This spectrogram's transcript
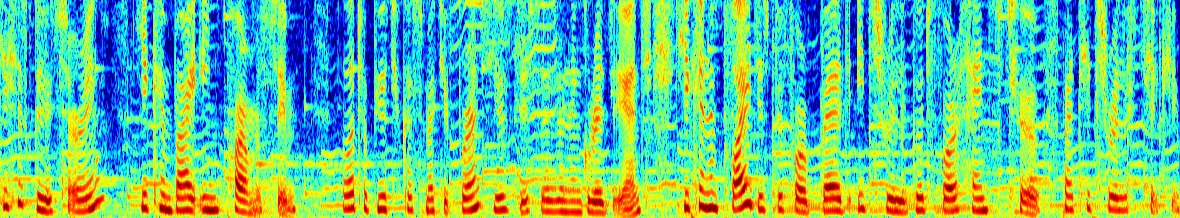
This is glycerin. You can buy in pharmacy. A lot of beauty cosmetic brands use this as an ingredient. You can apply this before bed, it's really good for hands too, but it's really sticky.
